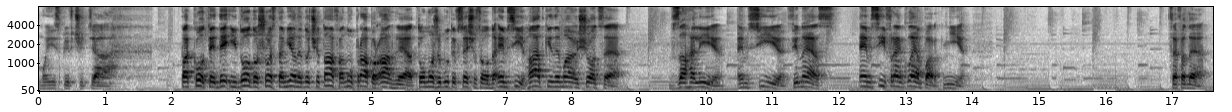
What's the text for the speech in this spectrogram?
Мої співчуття. Пако, де і Додо, щось там я не дочитав, а ну прапор Англія, то може бути все, що завгодно. МС, гадки не маю, що це. Взагалі, МС, Фінес, МС Френк Лемпард, ні. Це ФД.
